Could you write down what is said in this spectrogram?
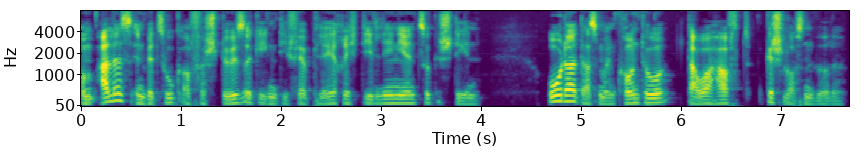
um alles in Bezug auf Verstöße gegen die Fairplay-Richtlinien zu gestehen, oder dass mein Konto dauerhaft geschlossen würde.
